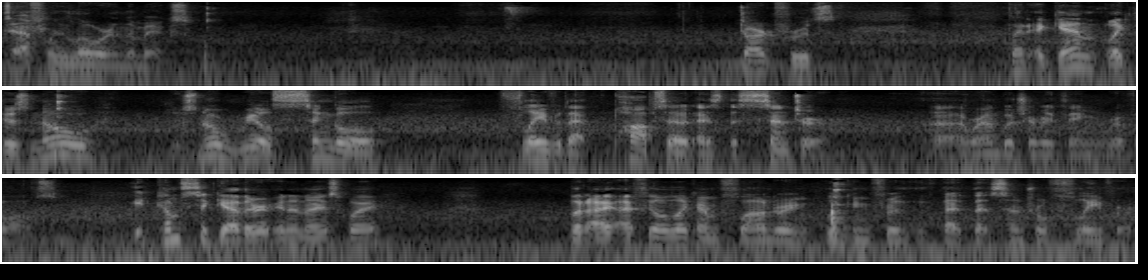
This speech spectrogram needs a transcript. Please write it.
definitely lower in the mix. Dark fruits, but again, like there's no there's no real single flavor that pops out as the center uh, around which everything revolves. It comes together in a nice way, but I, I feel like I'm floundering looking for that, that central flavor.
